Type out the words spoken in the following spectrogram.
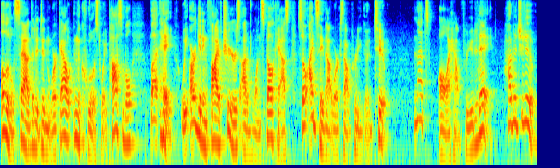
A little sad that it didn't work out in the coolest way possible, but hey, we are getting 5 triggers out of one spellcast, so I'd say that works out pretty good too. And that's all I have for you today. How did you do?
